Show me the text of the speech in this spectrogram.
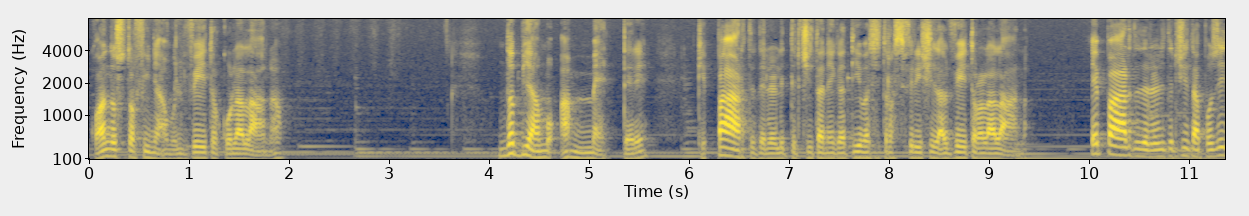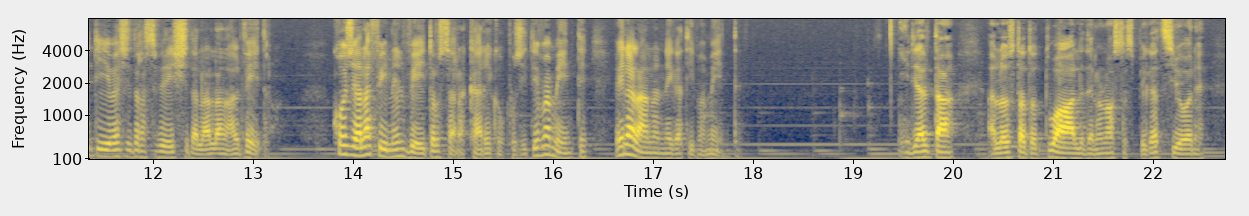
quando strofiniamo il vetro con la lana, dobbiamo ammettere che parte dell'elettricità negativa si trasferisce dal vetro alla lana e parte dell'elettricità positiva si trasferisce dalla lana al vetro. Così alla fine il vetro sarà carico positivamente e la lana negativamente. In realtà, allo stato attuale della nostra spiegazione,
